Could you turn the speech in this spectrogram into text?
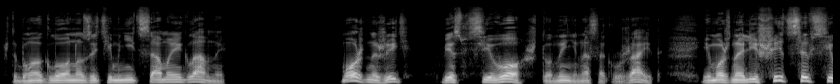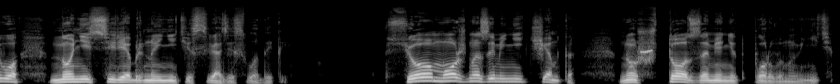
чтобы могло оно затемнить самое главное. Можно жить без всего, что ныне нас окружает, и можно лишиться всего, но не серебряной нити связи с владыкой. Все можно заменить чем-то, но что заменит порванную нить?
